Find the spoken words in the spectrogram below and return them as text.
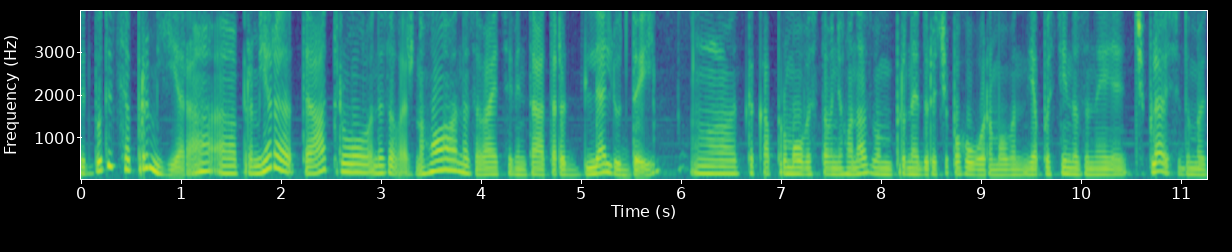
відбудеться прем'єра. Прем'єра театру незалежного. Називається він театр для людей. Е, Така промовиста в нього назва. Ми про неї, до речі, поговоримо. Я постійно за неї чіпляюся, думаю,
